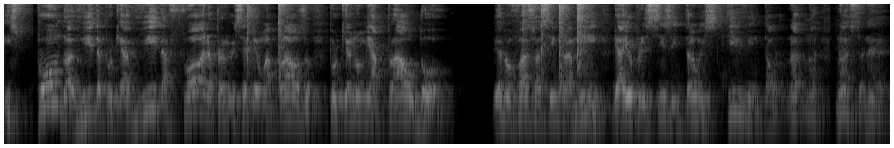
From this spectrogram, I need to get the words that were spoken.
expondo a vida, porque a vida fora para receber um aplauso, porque eu não me aplaudo. Eu não faço assim para mim, e aí eu preciso então Steve então. Nossa, né?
